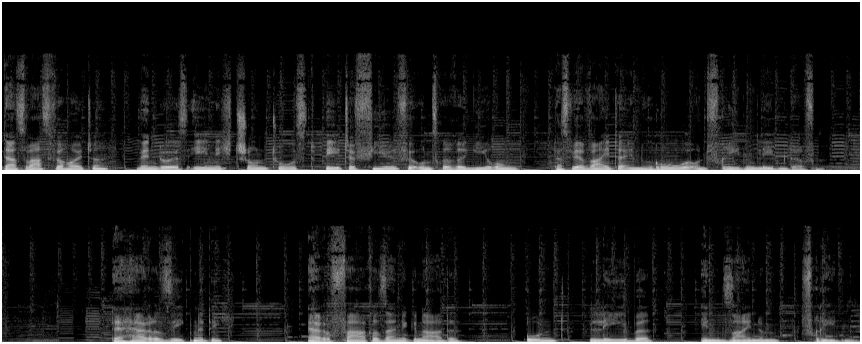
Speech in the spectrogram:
Das war's für heute. Wenn du es eh nicht schon tust, bete viel für unsere Regierung, dass wir weiter in Ruhe und Frieden leben dürfen. Der Herr segne dich, erfahre seine Gnade und lebe in seinem Frieden.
